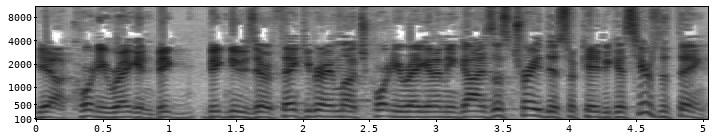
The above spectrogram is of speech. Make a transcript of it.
Yeah, Courtney Reagan, big big news there. Thank you very much, Courtney Reagan. I mean, guys, let's trade this, okay? Because here's the thing:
